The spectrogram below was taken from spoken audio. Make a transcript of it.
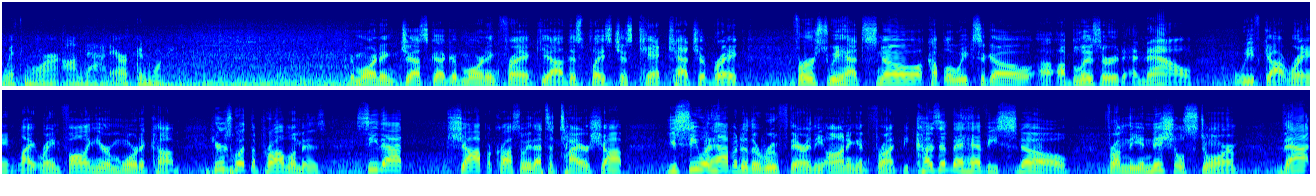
with more on that. Eric, good morning. Good morning, Jessica. Good morning, Frank. Yeah, this place just can't catch a break. First, we had snow a couple of weeks ago, uh, a blizzard, and now we've got rain. Light rain falling here, more to come. Here's what the problem is. See that shop across the way? That's a tire shop. You see what happened to the roof there and the awning in front. Because of the heavy snow from the initial storm, that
